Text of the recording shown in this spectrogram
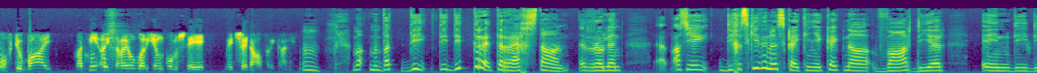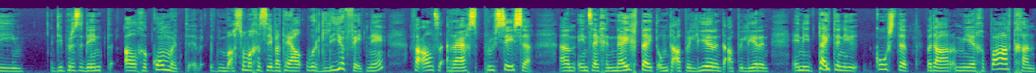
of Dubai wat nie uitruil ooreenkomste het met Suid-Afrika nie. Mm. Maar, maar wat die die die reg staan, Roland, as jy die geskiedenis kyk en jy kyk na waar deur en die die die president al gekom het sommige sê wat hy al oorleef het nê veral regsprosesse um, en sy geneigtheid om te appeleer en te appeleer en, en die tyd en die koste wat daarmee gepaard gaan.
